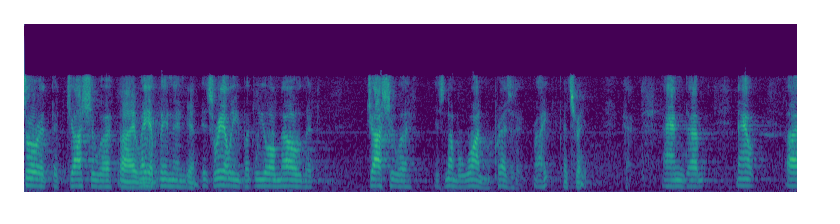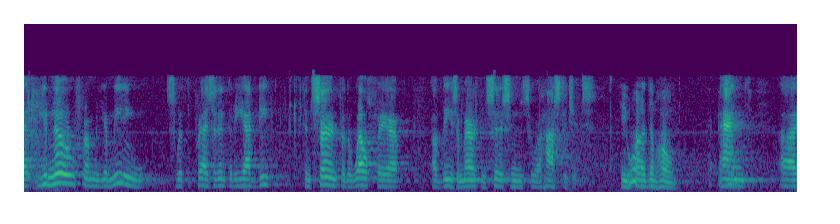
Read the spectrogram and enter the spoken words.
saw it, that Joshua I may have been an yeah. Israeli, but we all know that Joshua is number one president, right? That's right. And um, now, Uh, You knew from your meetings with the President that he had deep concern for the welfare of these American citizens who are hostages. He wanted them home. And uh,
